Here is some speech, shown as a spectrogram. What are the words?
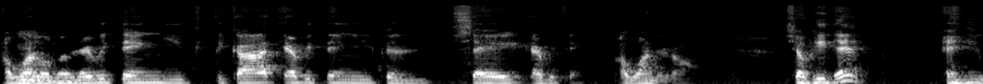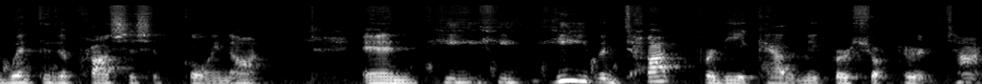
I want mm. to learn everything you got, everything you can say, everything. I want it all." So he did, and he went through the process of going on and he he he even taught for the academy for a short period of time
